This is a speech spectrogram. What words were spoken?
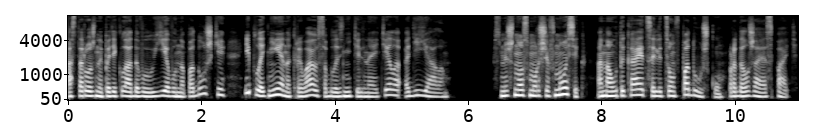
Осторожно перекладываю Еву на подушки и плотнее накрываю соблазнительное тело одеялом. Смешно сморщив носик, она утыкается лицом в подушку, продолжая спать.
